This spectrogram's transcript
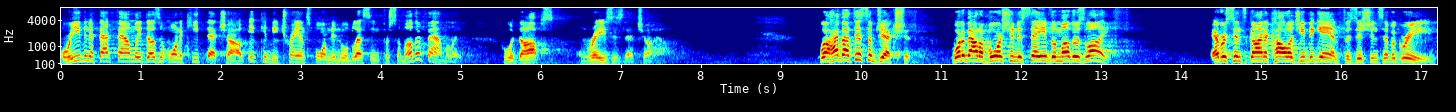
or even if that family doesn't want to keep that child, it can be transformed into a blessing for some other family who adopts and raises that child. Well, how about this objection? What about abortion to save the mother's life? Ever since gynecology began, physicians have agreed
